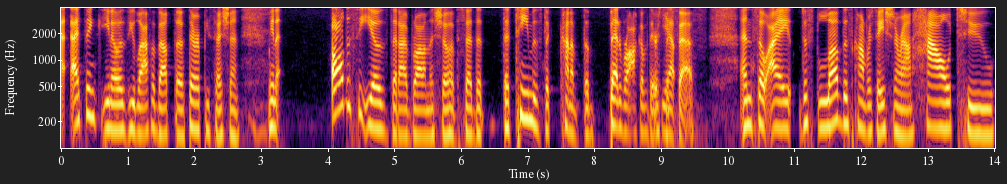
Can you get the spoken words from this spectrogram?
I, I think, you know, as you laugh about the therapy session, I mean, all the CEOs that I brought on the show have said that the team is the kind of the bedrock of their success. Yep. And so I just love this conversation around how to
